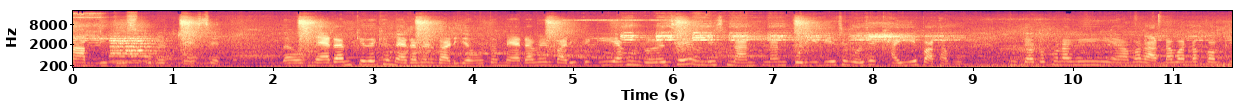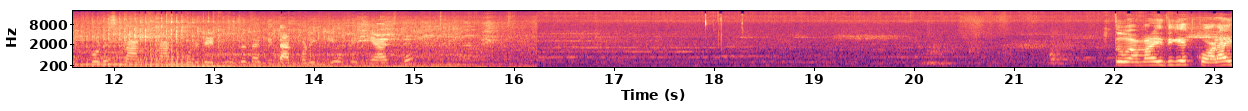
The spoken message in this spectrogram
মাপ দিতে স্কুলের ড্রেসের তো ম্যাডামকে দেখে ম্যাডামের বাড়ি যাব। তো ম্যাডামের বাড়িতে গিয়ে এখন রয়েছে, উনি স্নান টান করিয়ে দিয়েছে, বলছে খাইয়ে পাঠাবো। ততক্ষণ আমি আমার রান্না বান্না কমপ্লিট করে স্নান টান করে রেডি হতে থাকি, তারপরে গিয়ে ওকে নিয়ে আসব। তো আমার এইদিকে কড়াই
